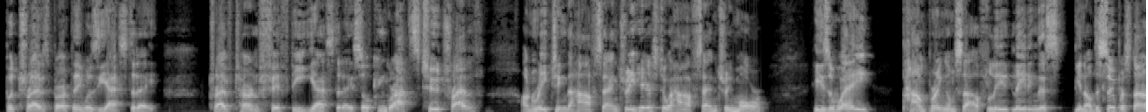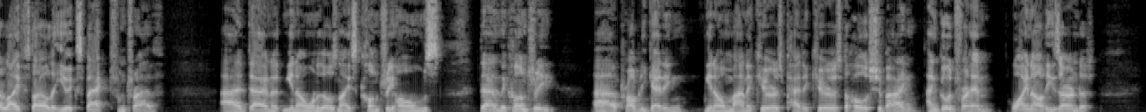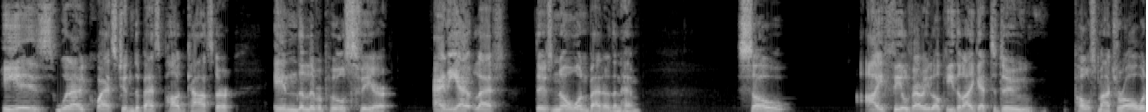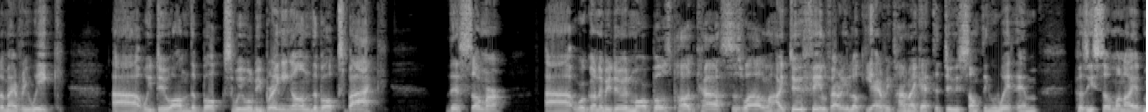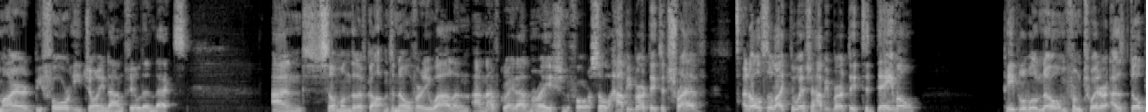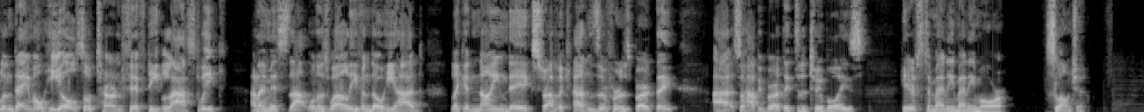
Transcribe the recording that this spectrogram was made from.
but Trev's birthday was yesterday. Trev turned 50 yesterday. So congrats to Trev on reaching the half century. Here's to a half century more. He's away pampering himself, leading this, you know, the superstar lifestyle that you expect from Trev. Uh, down at, you know, one of those nice country homes down the country, uh, probably getting, you know, manicures, pedicures, the whole shebang. And good for him. Why not? He's earned it. He is, without question, the best podcaster in the Liverpool sphere. Any outlet, there's no one better than him. So I feel very lucky that I get to do post match Raw with him every week. Uh, we do on the books. We will be bringing on the books back this summer. Uh, we're going to be doing more Buzz podcasts as well. I do feel very lucky every time I get to do something with him because he's someone I admired before he joined Anfield Index and someone that I've gotten to know very well and, and have great admiration for. So happy birthday to Trev. I'd also like to wish a happy birthday to Damo. People will know him from Twitter as Dublin Damo. He also turned 50 last week, and I missed that one as well, even though he had like a nine day extravaganza for his birthday. Uh, so happy birthday to the two boys. Here's to many, many more. Sláinte.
